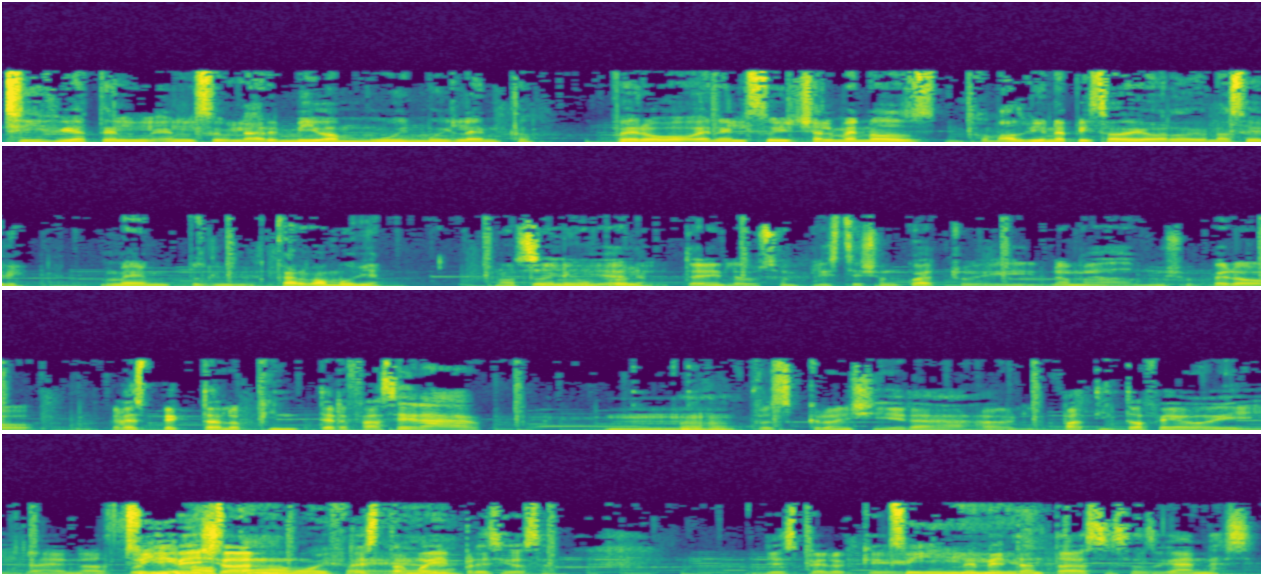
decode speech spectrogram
Sí, fíjate, el, el celular me iba muy, muy lento. Pero en el Switch al menos, nomás vi un episodio ¿verdad? de una serie. Me pues, cargó muy bien. No tuve Sí, ningún eh, problema. También la uso en PlayStation 4 y no me ha dado mucho, pero respecto a lo que interfaz era, mm, pues Crunchy era el patito feo y la, la Sí, no, muy pues, está muy preciosa. Yo espero que Sí. le metan todas esas ganas.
